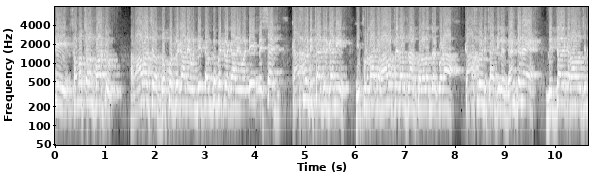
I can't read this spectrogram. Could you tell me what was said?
వీళ్ళకి సంవత్సరం పాటు రావాల్సిన దుప్పట్లు కానివ్వండి టంకుపెట్టలు కానివ్వండి మెసేజ్ కాస్మెటిక్ ఛార్జీలు కానీ ఇప్పుడు దాకా రావట్లేదు అంటున్నారు పిల్లలందరూ కూడా. కాస్మెటిక్ ఛార్జీలు వెంటనే విద్యార్థికి రావాల్సిన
